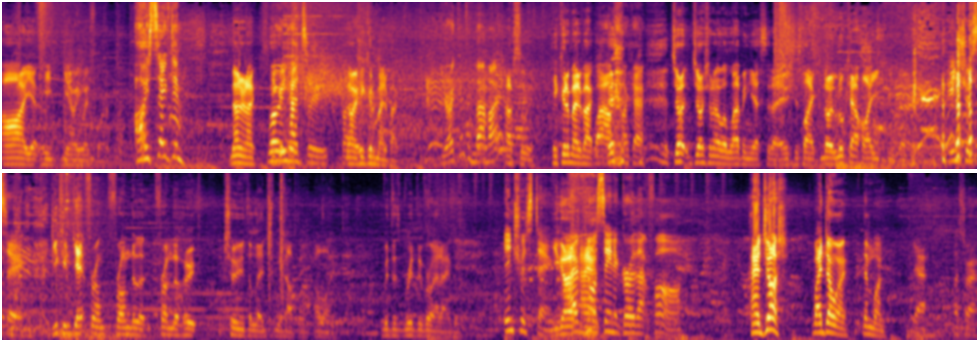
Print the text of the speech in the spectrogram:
Oh, yeah, he, you know, he went for it. Oh, he saved him! No, no, no. Well, he could- had to. But No, he could have made it back. You reckon from that height? Absolutely. He could have made it back. Wow, okay. Jo- Josh and I were labbing yesterday, and he's just like, no, look how high you can go. Interesting. you can get from, from, the, from the hoop to the ledge without being alone. With the, with the right angle. Interesting. You go- I've not seen it go that far. Hey, Josh! Wait, don't worry. Then one. Yeah, that's right.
